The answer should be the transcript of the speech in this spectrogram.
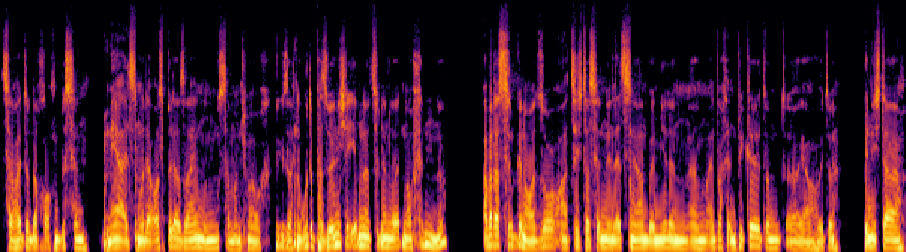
ist ja heute doch auch ein bisschen mehr als nur der Ausbilder sein. Man muss da manchmal auch, wie gesagt, eine gute persönliche Ebene zu den Leuten auch finden. Ne? Aber das, genau, so hat sich das in den letzten Jahren bei mir dann ähm, einfach entwickelt und äh, ja, heute bin ich da,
